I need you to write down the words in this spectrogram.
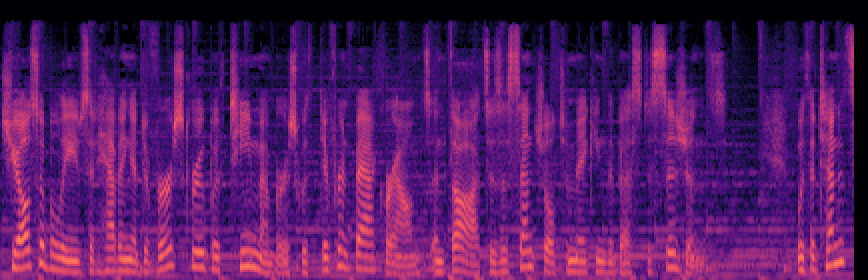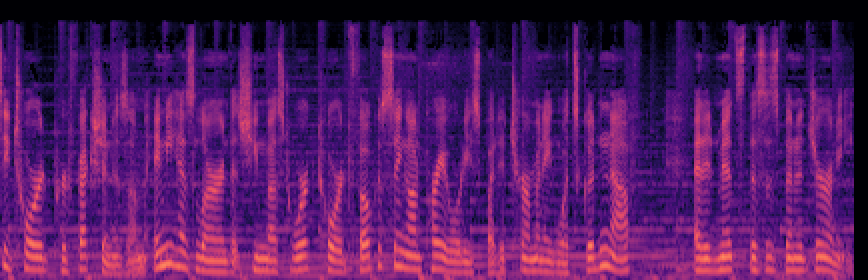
She also believes that having a diverse group of team members with different backgrounds and thoughts is essential to making the best decisions. With a tendency toward perfectionism, Amy has learned that she must work toward focusing on priorities by determining what's good enough and admits this has been a journey.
